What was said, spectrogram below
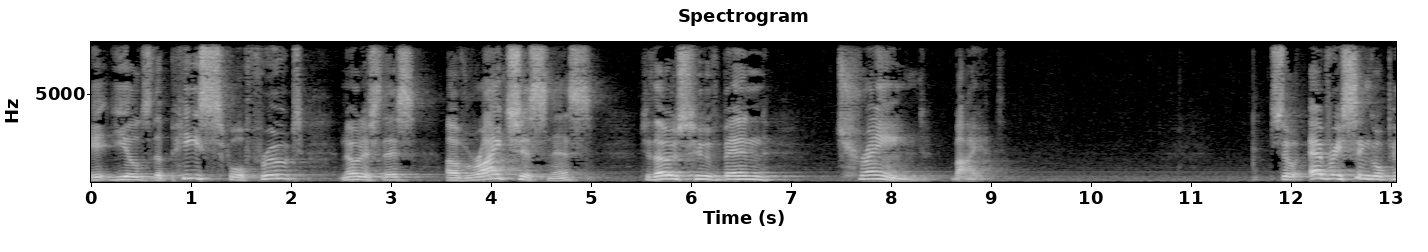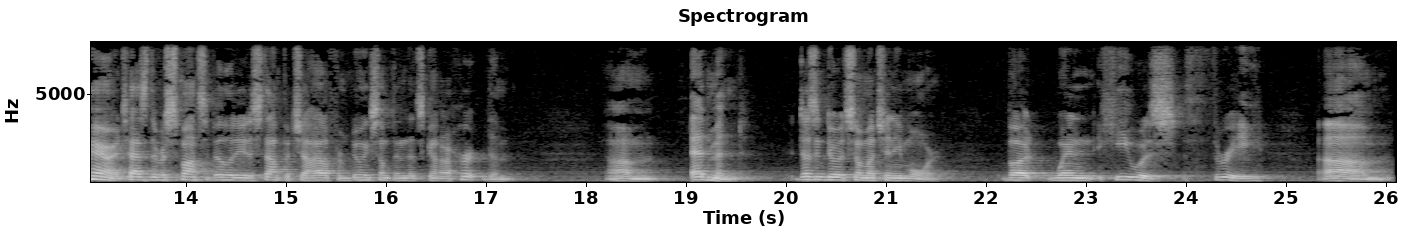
it yields the peaceful fruit, notice this, of righteousness to those who've been trained by it. So every single parent has the responsibility to stop a child from doing something that's going to hurt them. Um, Edmund doesn't do it so much anymore, but when he was three, um,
